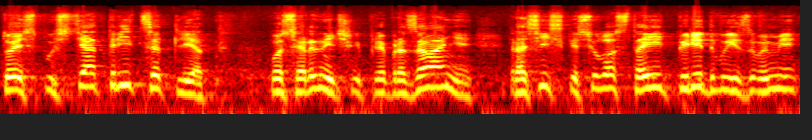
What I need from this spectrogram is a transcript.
То есть спустя 30 лет после рыночных преобразований российское село стоит перед вызовами,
